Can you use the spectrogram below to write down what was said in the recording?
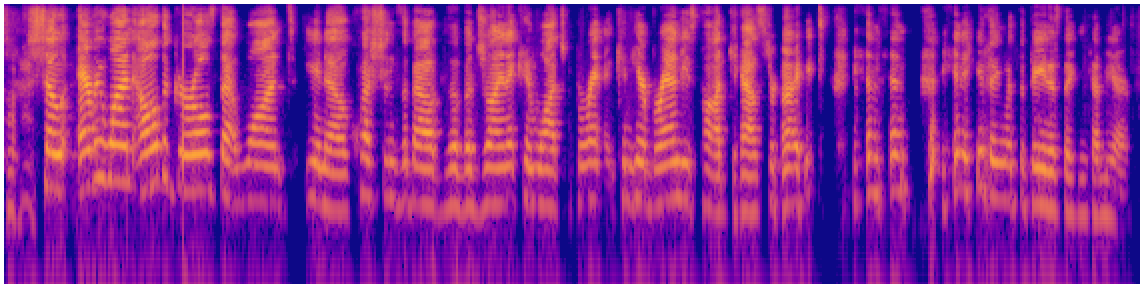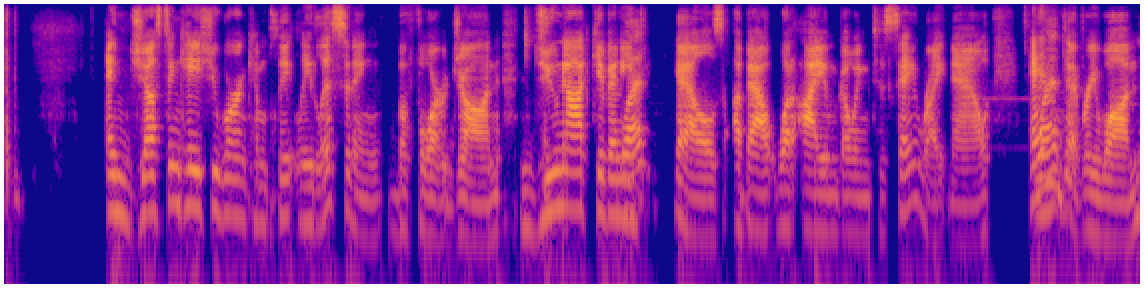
So everyone, all the girls that want, you know, questions about the vagina can watch, can hear Brandi's podcast, right? And then anything with the penis, they can come here. and just in case you weren't completely listening before, John, do not give any What? details about what I am going to say right now. And What? everyone,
